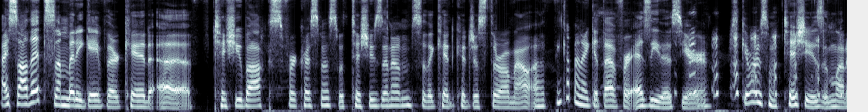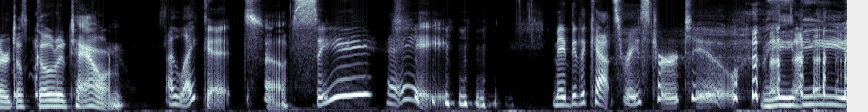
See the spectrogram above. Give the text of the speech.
I saw that somebody gave their kid a tissue box for Christmas with tissues in them so the kid could just throw them out. I think I'm going to get that for Ezzy this year. Just give her some tissues and let her just go to town. I like it. Yeah. See? Hey. Maybe the cats raised her too. Maybe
